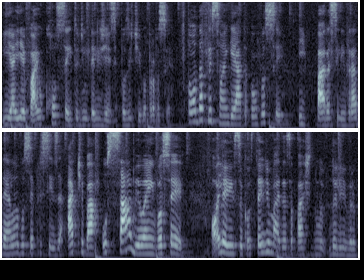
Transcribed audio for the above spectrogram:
E aí vai o conceito de inteligência positiva para você. Toda aflição é guiada por você. E para se livrar dela, você precisa ativar o sábio em você. Olha isso, gostei demais dessa parte do, do livro.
